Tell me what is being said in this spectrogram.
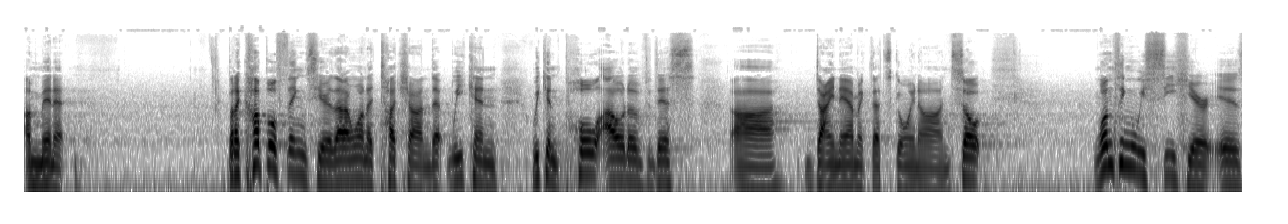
a minute. But a couple things here that I want to touch on that we can, we can pull out of this uh, dynamic that's going on. So, one thing we see here is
